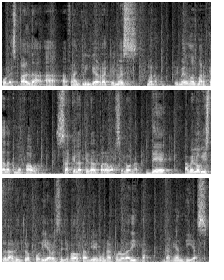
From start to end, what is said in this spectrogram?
por la espalda a, a, Franklin Guerra, que no es, bueno, primero no es marcada como foul. Saque lateral para Barcelona. De haberlo visto el árbitro, podía haberse llevado también una coloradita, Damián Díaz.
